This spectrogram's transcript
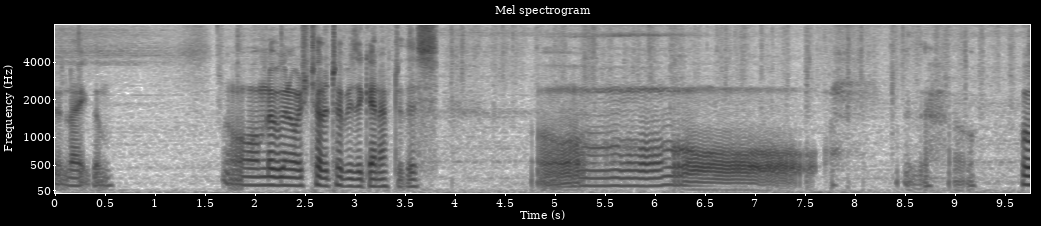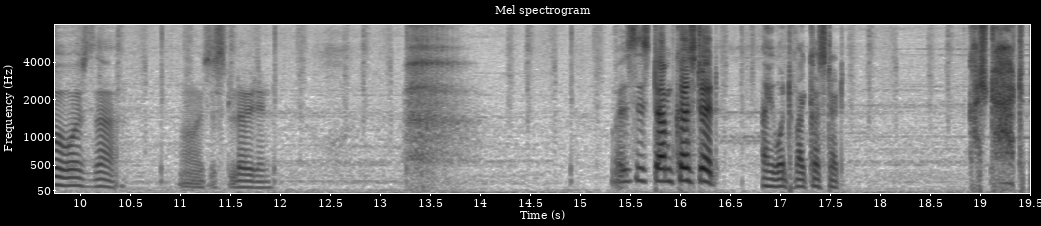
Don't like them. Oh, I'm never gonna watch Teletubbies again after this. Oh. What the hell? Oh, what was that? Oh, it's just loading. Where's this damn custard? I want my custard. Custard!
